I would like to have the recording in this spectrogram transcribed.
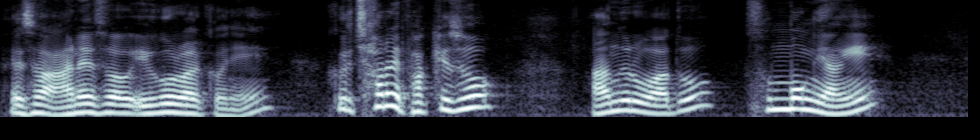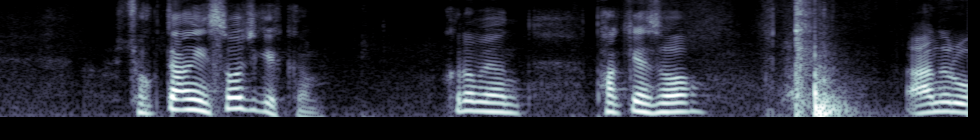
그래서 안에서 이걸 할 거니 그리고 차라리 밖에서 안으로 와도 손목량이 적당히 써지게끔 그러면 밖에서 안으로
